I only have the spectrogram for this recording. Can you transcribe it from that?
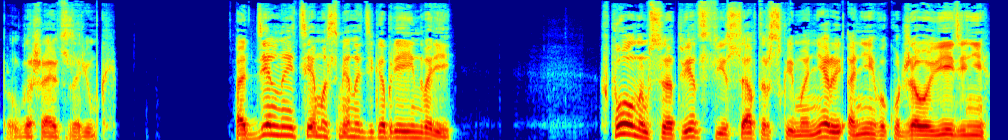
провозглашаются за рюмкой. Отдельная тема смена декабрей и январей. В полном соответствии с авторской манерой они в окуджавоведении,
